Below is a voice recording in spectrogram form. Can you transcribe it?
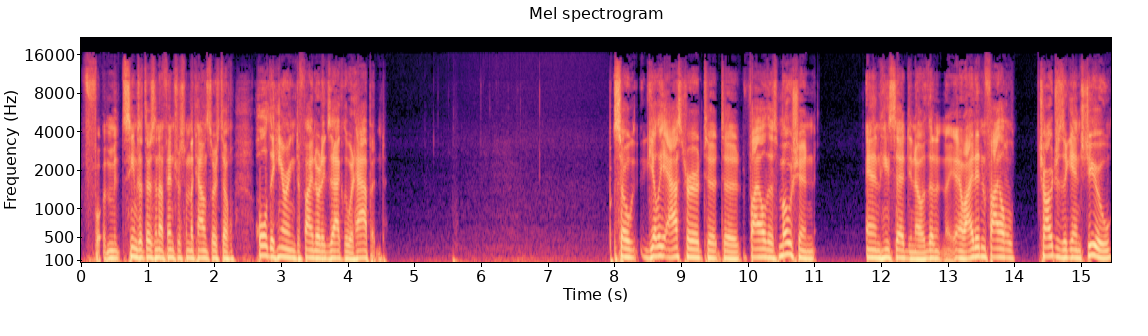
For, it seems that there's enough interest from the councilors to hold a hearing to find out exactly what happened. So Gilly asked her to to file this motion, and he said, you know, that you know I didn't file charges against you.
